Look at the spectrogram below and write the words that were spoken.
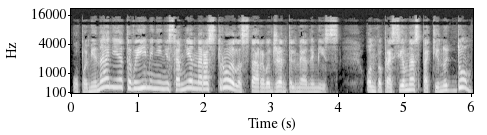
Упоминание этого имени, несомненно, расстроило старого джентльмена, мисс. Он попросил нас покинуть дом.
